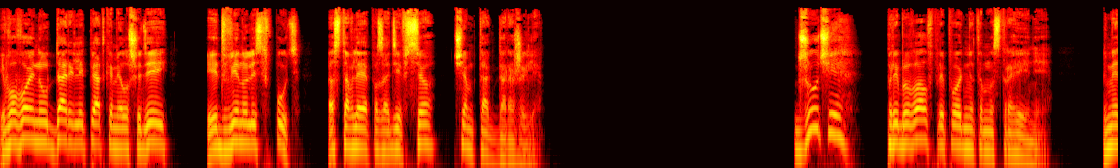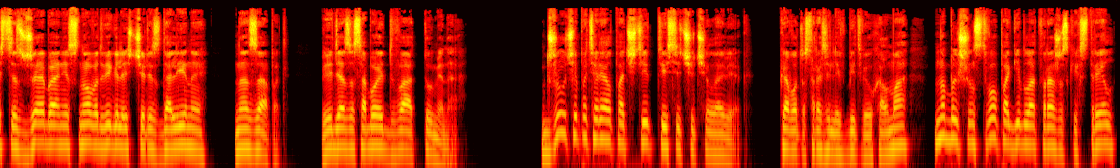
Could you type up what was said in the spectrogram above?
Его воины ударили пятками лошадей и двинулись в путь, оставляя позади все, чем так дорожили. Джучи пребывал в приподнятом настроении. Вместе с Джеба они снова двигались через долины на запад, ведя за собой два тумена, Джучи потерял почти тысячу человек. Кого-то сразили в битве у холма, но большинство погибло от вражеских стрел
